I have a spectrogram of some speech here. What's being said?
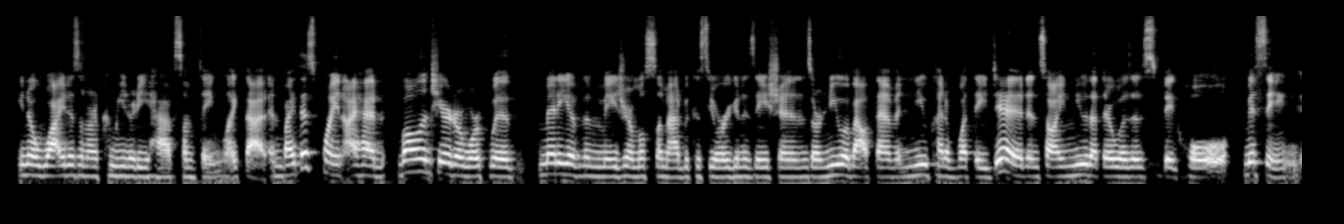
you know, why doesn't our community have something like that? And by this point, I had volunteered or worked with many of the major Muslim advocacy organizations or knew about them and knew kind of what they did. And so I knew that there was this big hole missing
